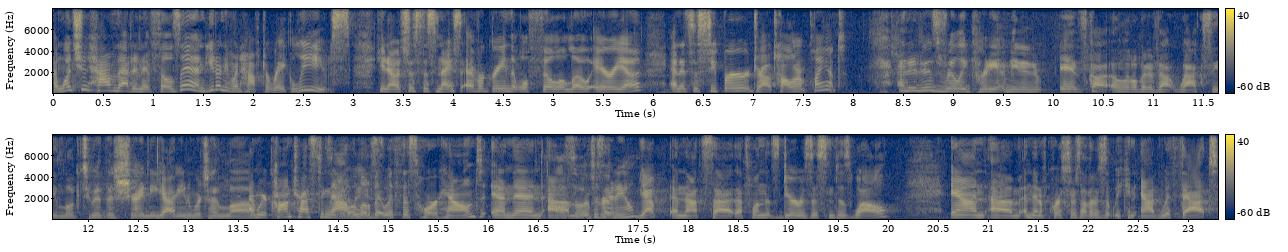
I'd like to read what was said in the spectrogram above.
And once you have that and it fills in, you don't even have to rake leaves. You know, it's just this nice evergreen that will fill a low area, and it's a super drought tolerant plant. And it is really pretty. I mean, it, it's got a little bit of that waxy look to it, the shiny Yep. green, which I love. And we're contrasting that a little nice. bit with this horehound, and then um, Also a which is perennial? yep, and that's uh, that's one that's deer resistant as well. And, um, and then of course there's others that we can add with that.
